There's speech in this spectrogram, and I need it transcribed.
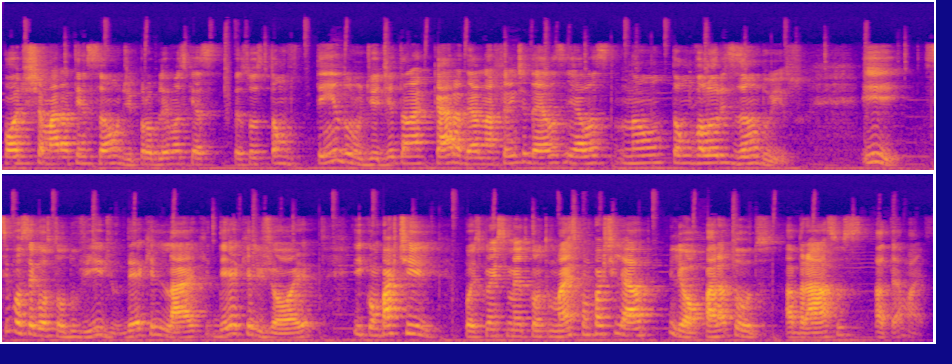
pode chamar a atenção de problemas que as pessoas estão tendo no dia a dia, está na cara dela, na frente delas e elas não estão valorizando isso. E se você gostou do vídeo, dê aquele like, dê aquele joia e compartilhe, pois conhecimento quanto mais compartilhado, melhor para todos. Abraços, até mais.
